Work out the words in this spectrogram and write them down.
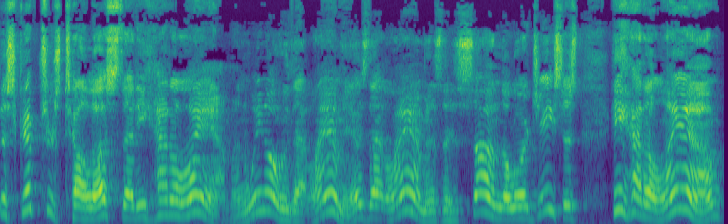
The scriptures tell us that he had a lamb, and we know who that lamb is. That lamb is his son, the Lord Jesus. He had a lamb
